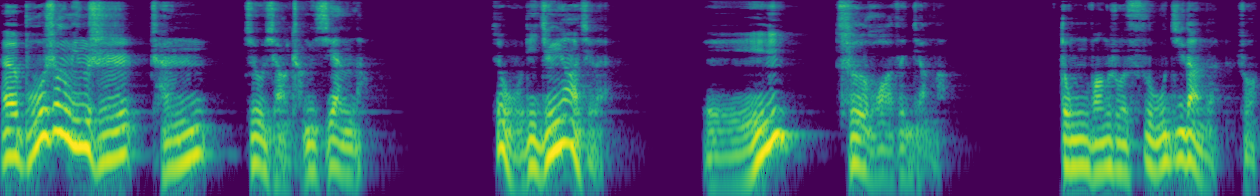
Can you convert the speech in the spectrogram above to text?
呃不圣明时，臣就想成仙了。”这武帝惊讶起来：“诶，此话怎讲啊？”东方朔肆无忌惮地说：“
